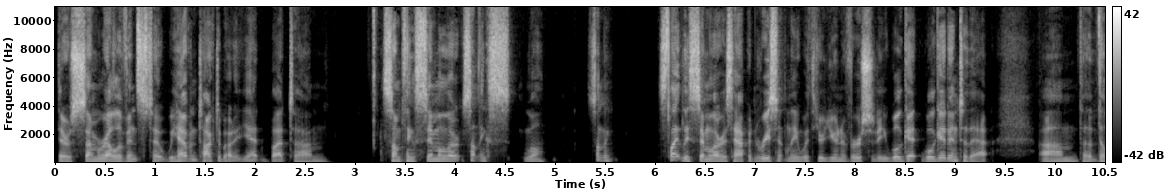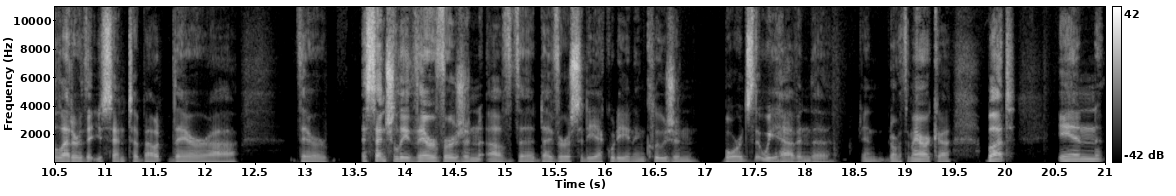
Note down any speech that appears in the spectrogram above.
there's some relevance to. We haven't talked about it yet, but um, something similar, something well, something slightly similar has happened recently with your university. We'll get we'll get into that. Um, the the letter that you sent about their uh, their essentially their version of the diversity, equity, and inclusion boards that we have in the in North America. But in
